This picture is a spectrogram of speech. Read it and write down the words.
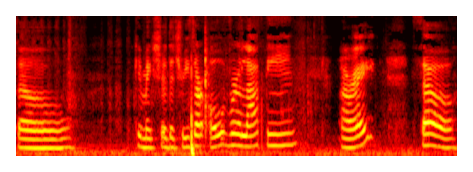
So you can make sure the trees are overlapping. All right. So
